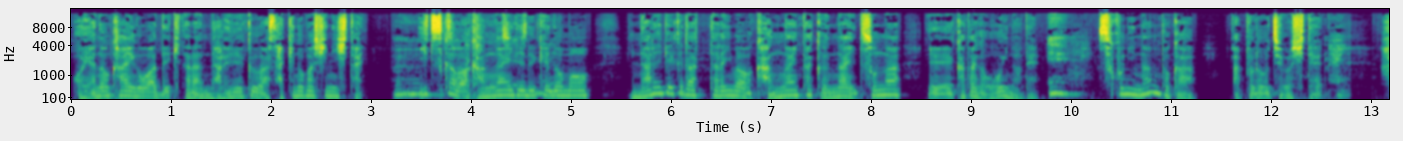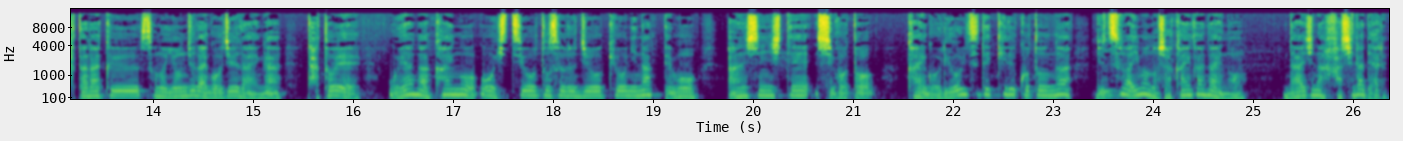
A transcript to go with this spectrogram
親の介護はできたらなるべくは先延ばしにしたい。いつかは考えてるけども、ね、なるべくだったら今は考えたくない、そんな、えー、方が多いので、えー、そこに何とかアプローチをして、はい、働くその40代、50代が、たとえ親が介護を必要とする状況になっても、安心して仕事、介護を両立できることが、実は今の社会課題の大事な柱である。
